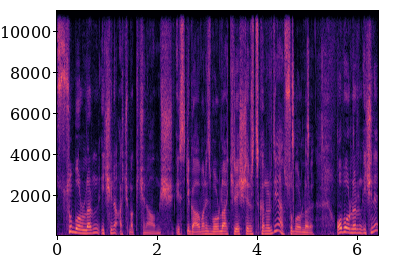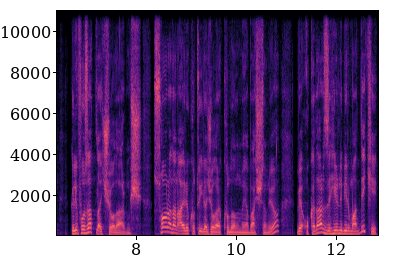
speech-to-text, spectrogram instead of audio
su borularının içini açmak için almış. Eski galvaniz borular kireçlenir tıkanırdı ya su boruları. O boruların içini glifozatla açıyorlarmış. Sonradan ayrı kotu ilacı olarak kullanılmaya başlanıyor. Ve o kadar zehirli bir madde ki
